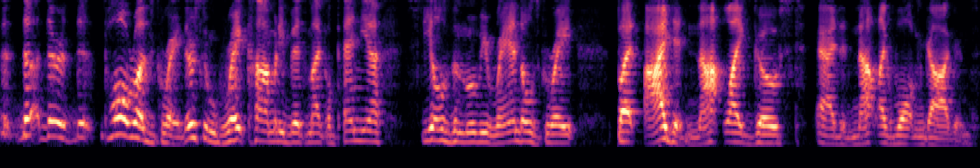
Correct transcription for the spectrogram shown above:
the, the, the, the Paul Rudd's great. There's some great comedy bits. Michael Pena steals the movie. Randall's great. But I did not like Ghost, and I did not like Walton Goggins.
